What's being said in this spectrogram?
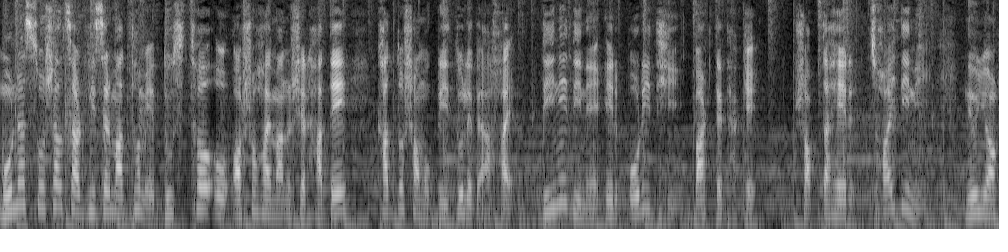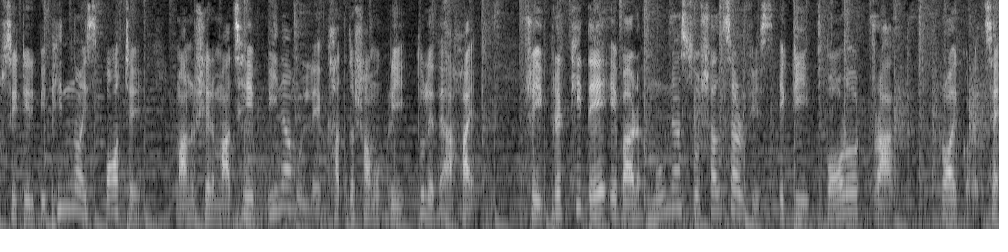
মুনা সোশ্যাল সার্ভিসের মাধ্যমে দুস্থ ও অসহায় মানুষের হাতে খাদ্য সামগ্রী তুলে দেওয়া হয়। দিনে দিনে এর পরিধি বাড়তে থাকে। সপ্তাহের ছয় দিনই নিউ ইয়র্ক সিটির বিভিন্ন স্পটে মানুষের মাঝে বিনামূল্যে খাদ্য সামগ্রী তুলে দেওয়া হয়। সেই প্রেক্ষিতে এবার মুনা সোশ্যাল সার্ভিস একটি বড় ট্রাক ক্রয় করেছে।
